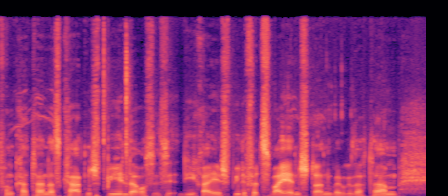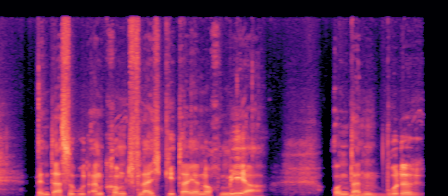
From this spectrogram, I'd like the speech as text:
von Katan das Kartenspiel, daraus ist die Reihe Spiele für zwei entstanden, weil wir gesagt haben, wenn das so gut ankommt, vielleicht geht da ja noch mehr. Und dann mhm. wurde,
